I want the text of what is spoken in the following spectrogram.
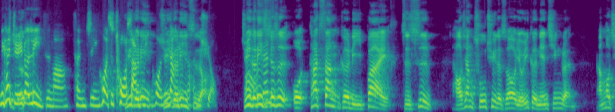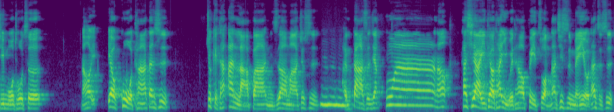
你可以举一个例子吗？曾经或者是戳伤你，或者是让你很糗。举一个例子，就是我他上个礼拜只是好像出去的时候，有一个年轻人，然后骑摩托车，然后要过他，但是就给他按喇叭，你知道吗？就是很大声这样哇，然后他吓一跳，他以为他要被撞，那其实没有，他只是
